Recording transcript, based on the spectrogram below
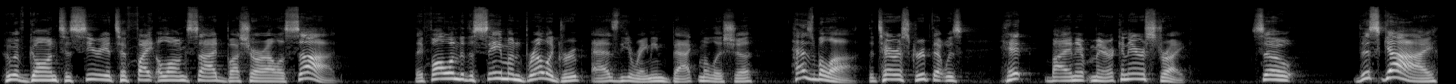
who have gone to Syria to fight alongside Bashar al Assad. They fall under the same umbrella group as the Iranian backed militia Hezbollah, the terrorist group that was hit by an American airstrike. So, this guy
